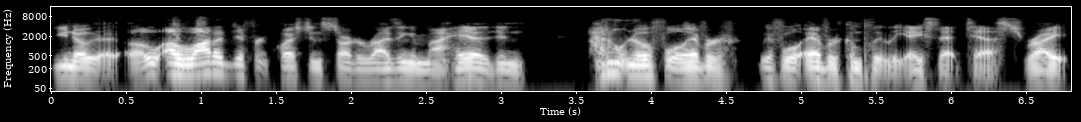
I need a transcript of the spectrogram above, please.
You know, a, a lot of different questions started rising in my head, and I don't know if we'll ever if we'll ever completely ace that test, right?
